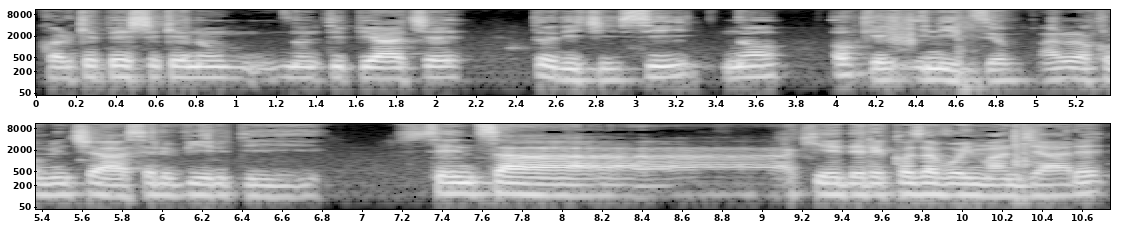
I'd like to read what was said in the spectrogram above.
qualche pesce che non, non ti piace? Tu dici sì, no, ok, inizio. Allora comincia a servirti senza chiedere cosa vuoi mangiare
